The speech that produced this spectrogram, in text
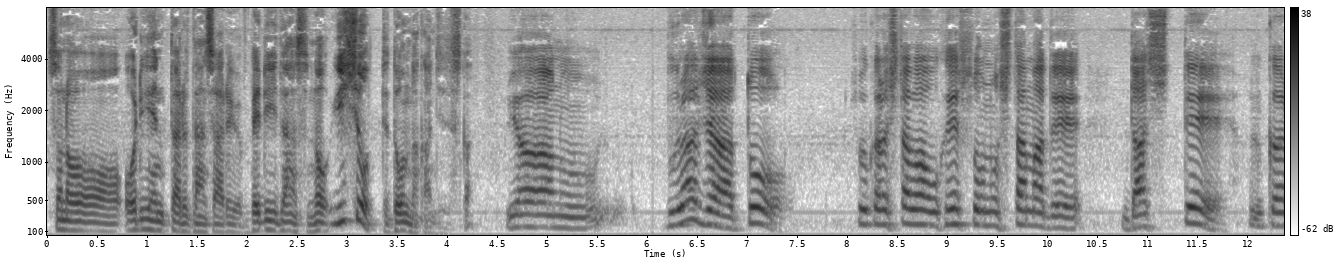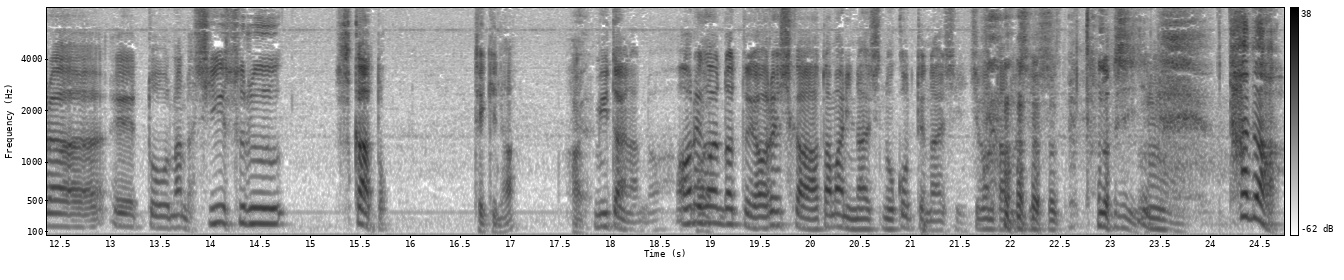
そのオリエンタルダンスあるいはベリーダンスの衣装ってどんな感じですか？いやあのブラジャーとそれから下はおへその下まで出してそれからえっ、となんだシースルースカート。的な？はい。みたいなんだあれがだってあれしか頭にないし残ってないし一番楽しいし、楽しい、うん、ただ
